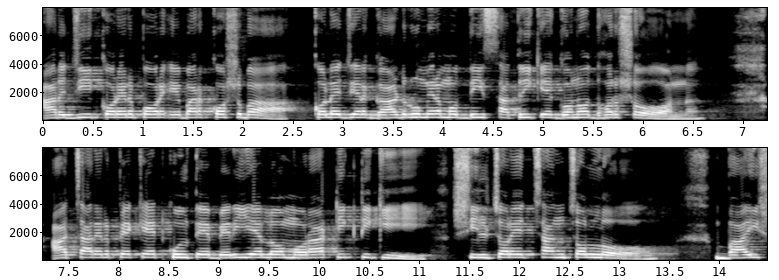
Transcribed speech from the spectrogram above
আরজি করের পর এবার কসবা। কলেজের গার্ডরুমের মধ্যেই ছাত্রীকে গণধর্ষণ। আচারের প্যাকেট খুলতে বেরিয়ে এলো মরা টিকটিকি, শিলচরে চাঞ্চল্য। বাইশ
